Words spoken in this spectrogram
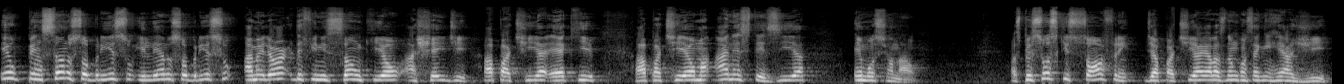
eu pensando sobre isso e lendo sobre isso, a melhor definição que eu achei de apatia é que a apatia é uma anestesia emocional. As pessoas que sofrem de apatia, elas não conseguem reagir.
